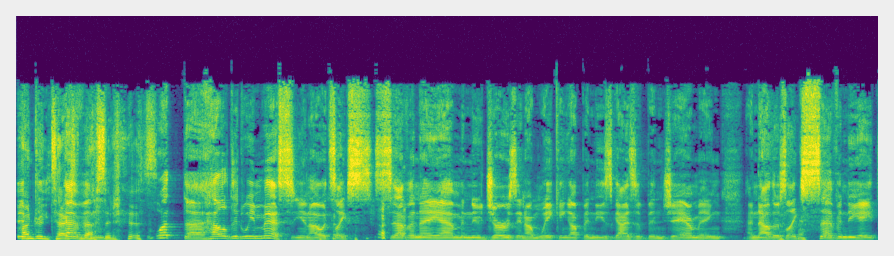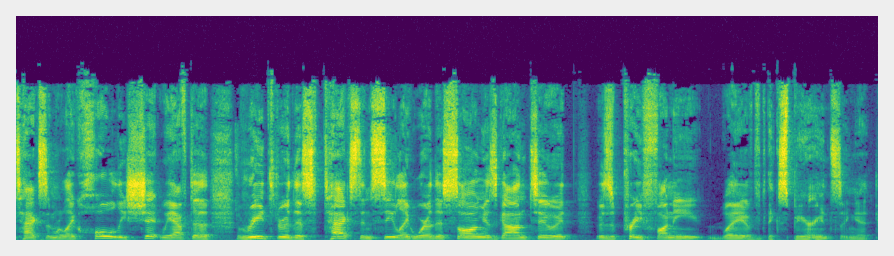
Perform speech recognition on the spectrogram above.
100 text messages. What the hell did we miss? You know it's like 7 a.m in new jersey and i'm waking up and these guys have been jamming and now there's like 78 texts and we're like holy shit we have to read through this text and see like where this song has gone to. It, it was a pretty funny way of experiencing it.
